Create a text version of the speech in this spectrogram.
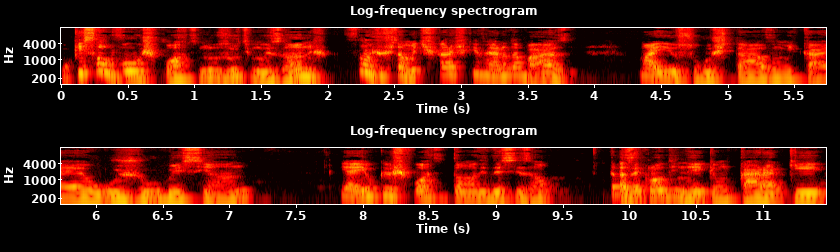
o que salvou o esporte nos últimos anos foram justamente os caras que vieram da base. Maílson, Gustavo, Mikael, o Juba esse ano. E aí o que o esporte toma de decisão? Trazer Claudinei, que é um cara que,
